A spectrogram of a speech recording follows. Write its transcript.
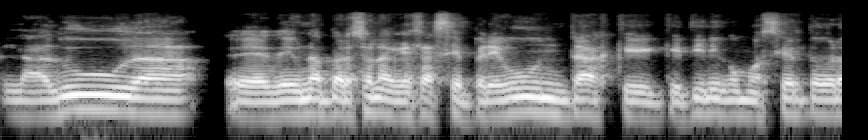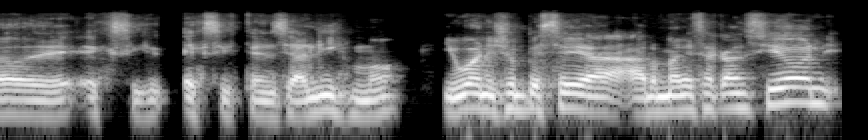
la duda eh, de una persona que se hace preguntas, que, tiene como cierto grado de existencialismo. Y bueno, yo empecé a armar esa canción,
